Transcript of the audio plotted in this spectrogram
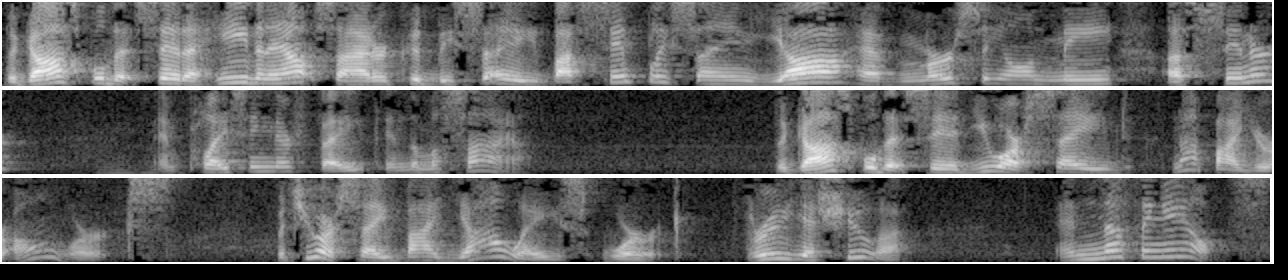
The gospel that said a heathen outsider could be saved by simply saying, Yah, have mercy on me, a sinner, and placing their faith in the Messiah. The gospel that said you are saved not by your own works, but you are saved by Yahweh's work through Yeshua and nothing else.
